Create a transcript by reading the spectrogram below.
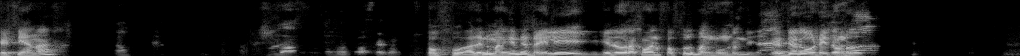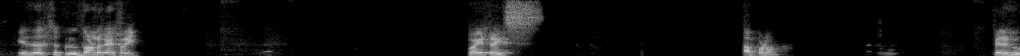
చట్నీ అనా పప్పు అదే మనకంటే డైలీ ఏదో రకమైన పప్పులు మనకు ఉంటుంది. రెగ్యులర్గా ఒకటైతే ఉండదు. ఇది వచ్చేప్పుడు దొండకాయ ఫ్రై. వైట్ రైస్. అప్పడం. పెరుగు.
